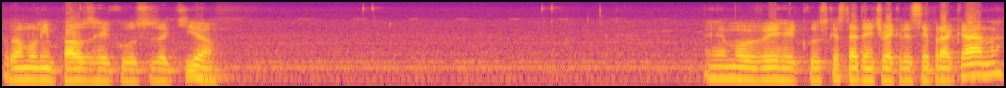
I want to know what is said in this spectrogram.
Vamos limpar os recursos aqui, ó. Remover recursos, que a cidade a gente vai crescer pra cá, né?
